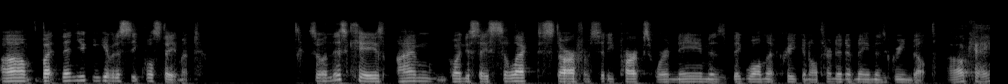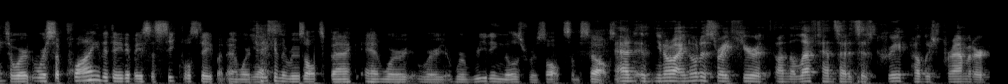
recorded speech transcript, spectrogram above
um, but then you can give it a SQL statement. So in this case, I'm going to say select star from city parks where name is Big Walnut Creek and alternative name is Greenbelt. Okay. So we're, we're supplying the database a SQL statement and we're Yes. taking the results back and we're, we're, we're reading those results themselves. And uh, you know, I noticed right here on the left-hand side it says create publish parameter.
